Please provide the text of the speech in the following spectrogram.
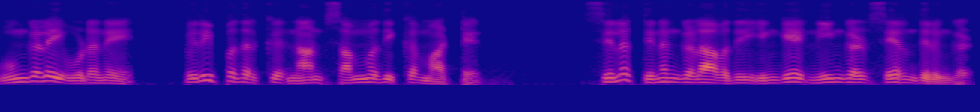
உங்களை உடனே பிரிப்பதற்கு நான் சம்மதிக்க மாட்டேன். சில தினங்களாவது இங்கே நீங்கள் சேர்ந்திருங்கள்.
